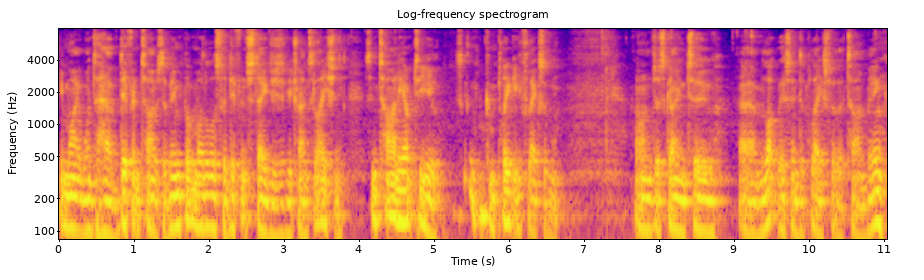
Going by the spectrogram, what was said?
you might want to have different types of input models for different stages of your translation. It's entirely up to you. It's completely flexible. I'm just going to um, lock this into place for the time being.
